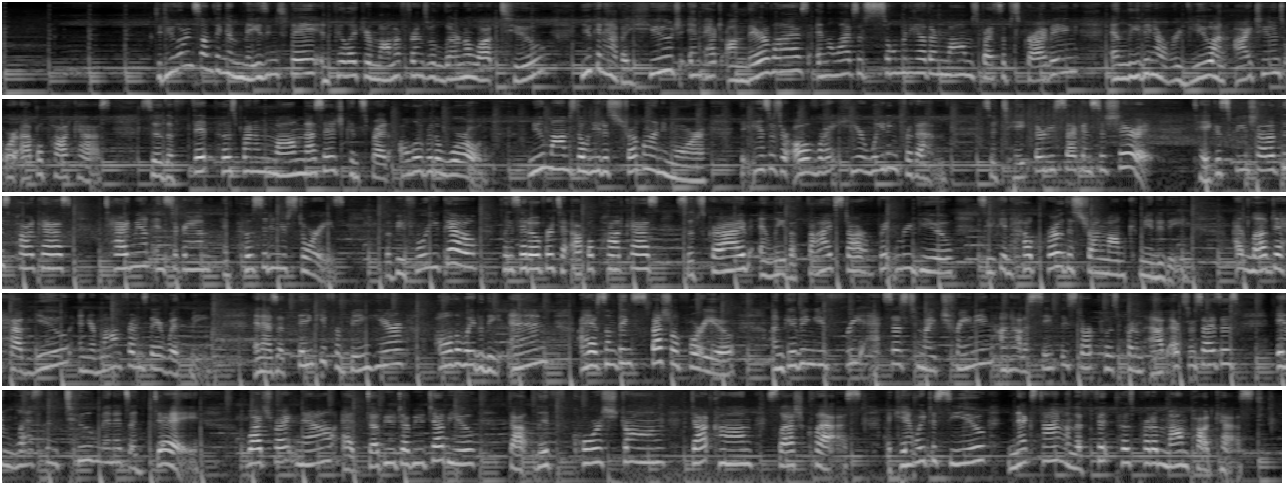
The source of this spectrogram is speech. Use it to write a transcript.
Did you learn something amazing today and feel like your mama friends would learn a lot too? You can have a huge impact on their lives and the lives of so many other moms by subscribing and leaving a review on iTunes or Apple Podcasts so the fit postpartum mom message can spread all over the world. New moms don't need to struggle anymore. The answers are all right here waiting for them. So take 30 seconds to share it. Take a screenshot of this podcast, tag me on Instagram, and post it in your stories. But before you go, please head over to Apple Podcasts, subscribe, and leave a five star written review so you can help grow the Strong Mom community. I'd love to have you and your mom friends there with me. And as a thank you for being here all the way to the end, I have something special for you. I'm giving you free access to my training on how to safely start postpartum ab exercises in less than two minutes a day. Watch right now at www.livecorestrong.com slash class. I can't wait to see you next time on the Fit Postpartum Mom podcast.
